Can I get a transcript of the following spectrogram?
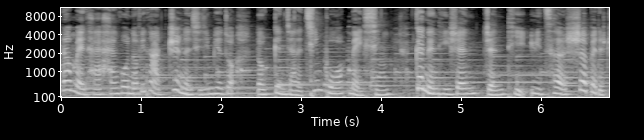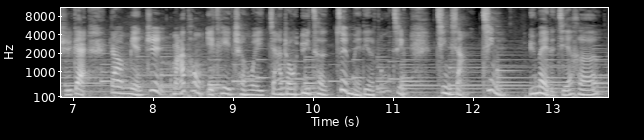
让每台韩国 Novita 智能洗净变座都更加的轻薄美型，更能提升整体预测设备的质感，让免治马桶。也可以成为家中预测最美丽的风景，尽享静与美的结合。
